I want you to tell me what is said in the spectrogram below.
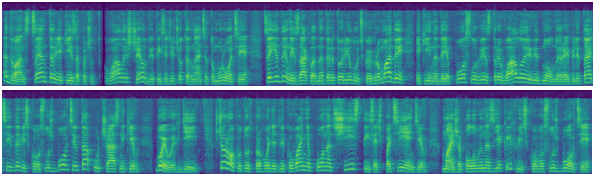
Адванс Центр, який започаткували ще у 2014 році. Це єдиний заклад на території Луцької громади, який надає послуги з тривалої відновної реабілітації для військовослужбовців та учасників бойових дій. Щороку тут проходять лікування понад 6 тисяч пацієнтів, майже половина з яких військовослужбовці,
